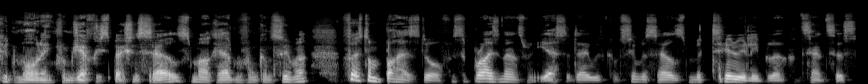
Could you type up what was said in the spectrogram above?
Good morning from Jefferies Specialist Sales. Mark Adman from Consumer. First on Beiersdorf, a surprise announcement yesterday with consumer sales materially below consensus.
